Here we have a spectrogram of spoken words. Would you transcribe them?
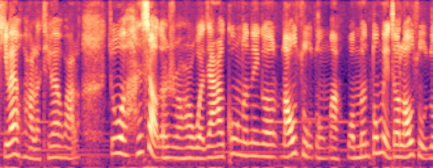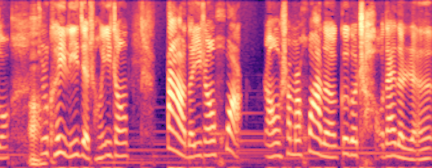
题外话了，题外话了。就我很小的时候，我家供的那个老祖宗嘛，我们东北叫老祖宗，啊就是可以理解成一张大的一张画，然后上面画的各个朝代的人，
